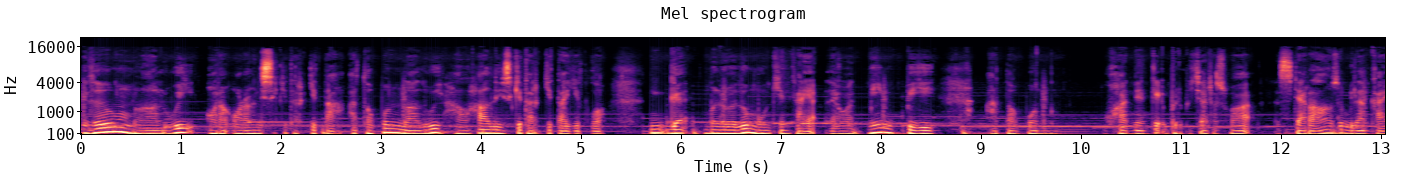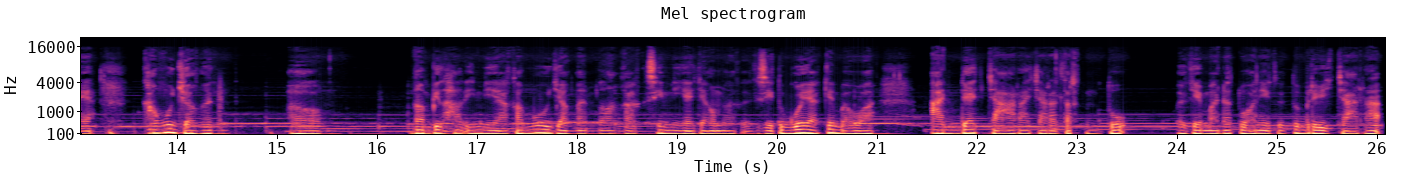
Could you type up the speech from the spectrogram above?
itu melalui orang-orang di sekitar kita ataupun melalui hal-hal di sekitar kita gitu loh. Nggak melulu mungkin kayak lewat mimpi ataupun Tuhan yang kayak berbicara secara langsung bilang kayak kamu jangan um, ngambil hal ini ya kamu jangan melangkah ke sini ya jangan melangkah ke situ. Gue yakin bahwa ada cara-cara tertentu bagaimana Tuhan itu tuh berbicara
